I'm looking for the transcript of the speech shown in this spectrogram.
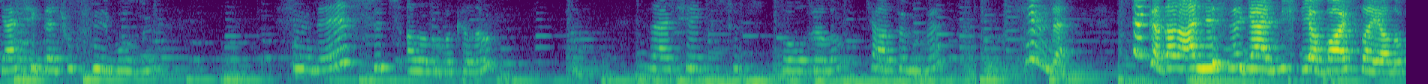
Gerçekten çok sinir bozucu. Şimdi süt alalım bakalım. Güzel çilekli süt dolduralım kasemize. Şimdi şakadan annesi gelmiş diye varsayalım.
